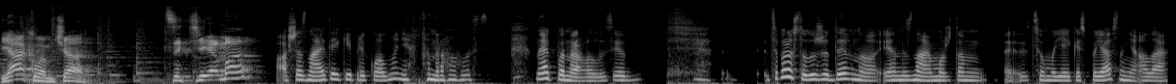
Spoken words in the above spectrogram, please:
Як вам чат? Це тема? А ще знаєте, який прикол мені понравилось? Ну, як понравилось? Я... Це просто дуже дивно. Я не знаю, може там е, в цьому є якесь пояснення, але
